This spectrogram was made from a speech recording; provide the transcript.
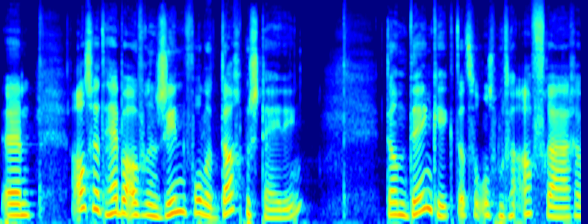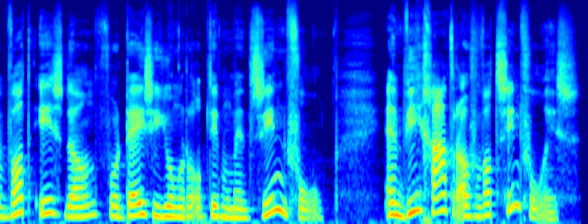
Um, als we het hebben over een zinvolle dagbesteding. Dan denk ik dat we ons moeten afvragen: wat is dan voor deze jongeren op dit moment zinvol? En wie gaat er over wat zinvol is?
